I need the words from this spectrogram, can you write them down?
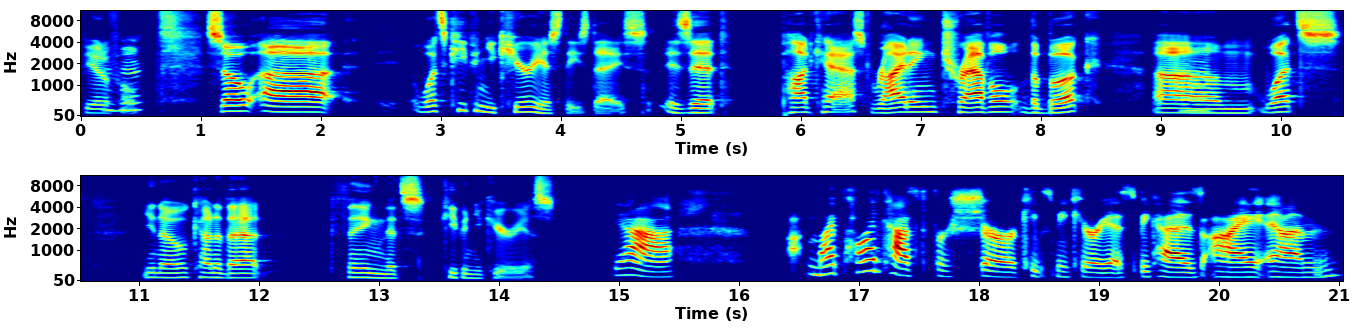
beautiful. Mm-hmm. So, uh, what's keeping you curious these days? Is it podcast, writing, travel, the book? Um, mm-hmm. What's, you know, kind of that thing that's keeping you curious? Yeah. My podcast for sure keeps me curious because I am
